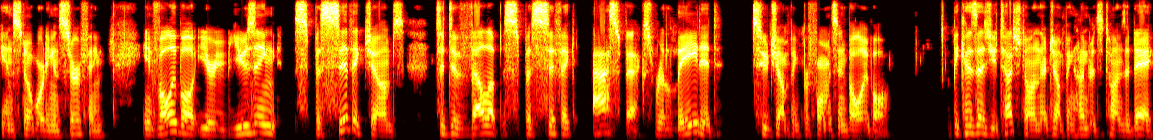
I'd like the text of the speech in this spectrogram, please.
in snowboarding and surfing. In volleyball, you're using specific jumps to develop specific aspects related to jumping performance in volleyball. Because as you touched on, they're jumping hundreds of times a day.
